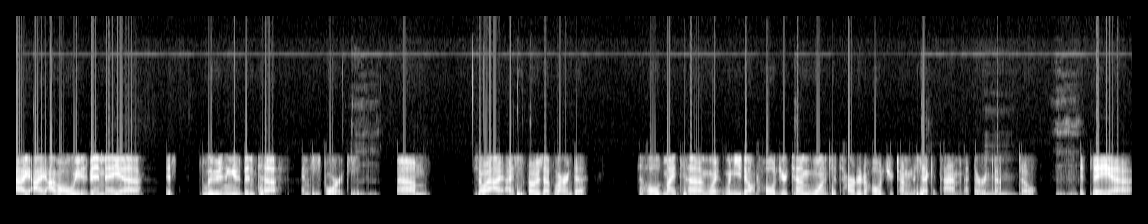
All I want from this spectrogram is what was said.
I, I I've always been a uh, it's losing has been tough, in sports. Mm-hmm. Um, so I, I suppose I've learned to to hold my tongue. When when you don't hold your tongue once, it's harder to hold your tongue the second time and the 3rd mm-hmm. time. So mm-hmm. it's a uh,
